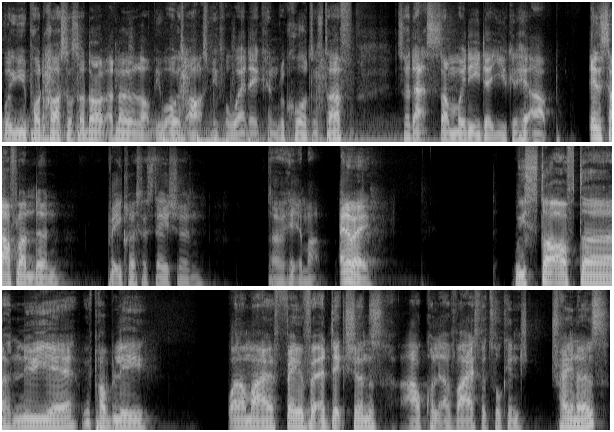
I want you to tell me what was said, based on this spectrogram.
for you podcasters, I know, I know a lot of people always ask me for where they can record and stuff. So that's somebody that you can hit up in South London, pretty close to the station. So hit him up. Anyway, we start off the new year with probably one of my favorite addictions. I'll call it a vice. We're talking trainers.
